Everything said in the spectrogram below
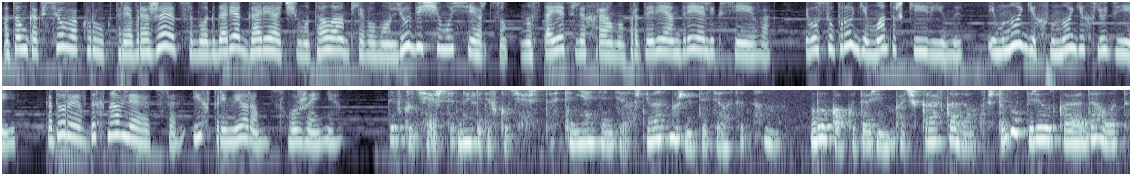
О том, как все вокруг преображается благодаря горячему, талантливому, любящему сердцу настоятеля храма протерея Андрея Алексеева, его супруги матушки Ирины и многих-многих людей, которые вдохновляются их примером служения. Ты включаешься, ну и люди включаешься. То есть ты не один делаешь. Невозможно это сделать одному. Был какое-то время, батюшка рассказывал, что был период, когда, да, вот,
